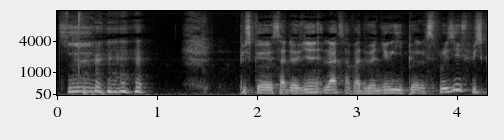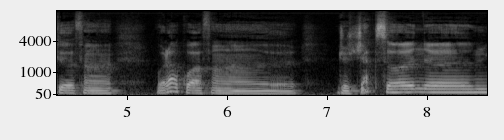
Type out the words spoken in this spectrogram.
qui? Puisque ça devient là ça va devenir hyper explosif puisque enfin voilà quoi enfin euh, Josh Jackson euh,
